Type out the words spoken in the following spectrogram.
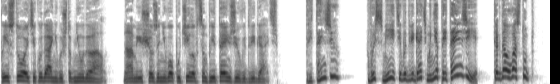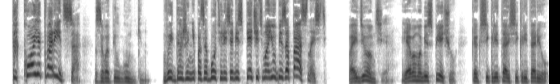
«Поистойте куда-нибудь, чтоб не удал. Нам еще за него путиловцам претензию выдвигать». «Претензию? Вы смеете выдвигать мне претензии, когда у вас тут такое творится?» — завопил Гунькин. «Вы даже не позаботились обеспечить мою безопасность!» «Пойдемте, я вам обеспечу, как секретарь секретарю».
